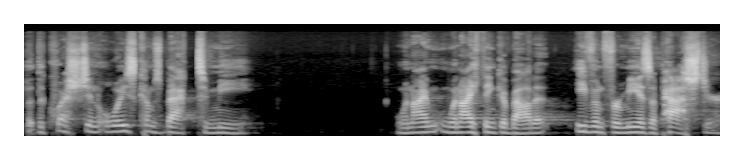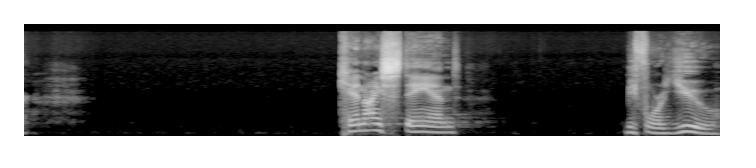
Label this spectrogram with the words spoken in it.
But the question always comes back to me when, I'm, when I think about it, even for me as a pastor. Can I stand before you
